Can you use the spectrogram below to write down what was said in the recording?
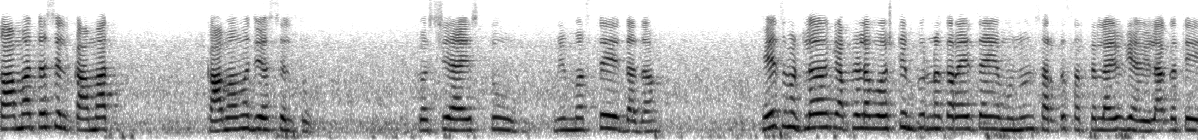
कामात असेल कामात कामामध्ये असेल तू. कशी आहेस तू? मी मस्त आहे दादा. हेच म्हटलं की आपल्याला गोष्टी पूर्ण करायचं आहे म्हणून सारखं सारखं लाईव्ह घ्यावी लागत आहे.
